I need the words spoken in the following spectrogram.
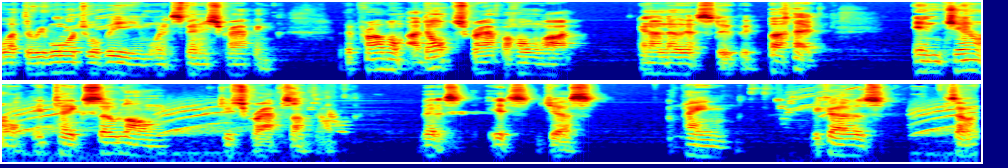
what the rewards will be when it's finished scrapping. The problem, I don't scrap a whole lot, and I know that's stupid, but in general, it takes so long to scrap something that it's it's just a pain because so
